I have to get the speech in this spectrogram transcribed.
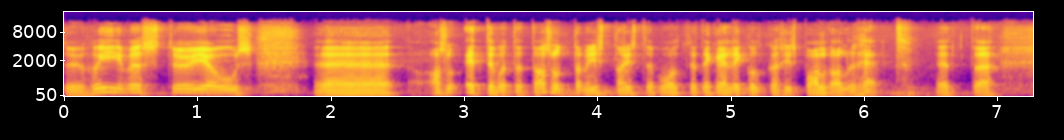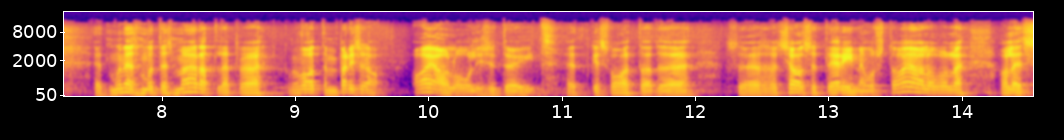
tööhõives, tööjõus äh, asu, ettevõtete asutamist naiste poolt ja tegelikult ka siis palgalõhet. et, et mõnes mõttes määratleb, kui me vaatame päris ajaloolisi töid, et kes vaatavad äh, sotsiaalsete erinevuste ajaloole. alles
